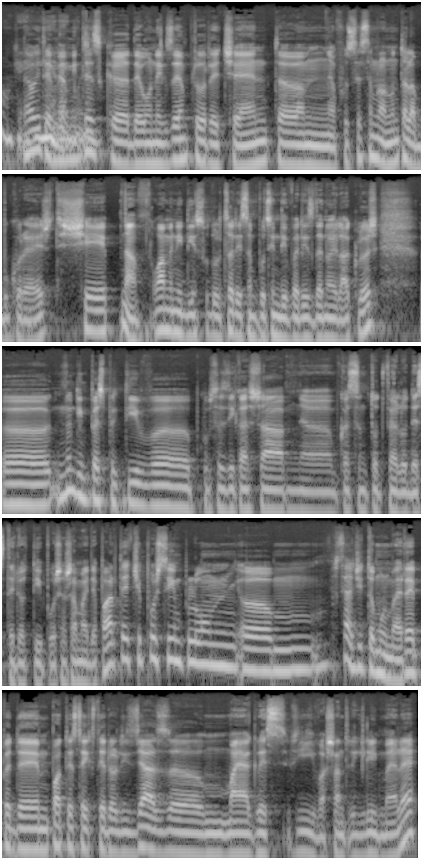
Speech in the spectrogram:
ok. Da, uite, e mi-amintesc că de un exemplu recent, um, fusesem la o nuntă la București și, na, oamenii din sudul țării sunt puțin diferiți de noi la Cluj, uh, nu din perspectivă, cum să zic așa, uh, că sunt tot felul de stereotipuri și așa mai departe, ci pur și simplu um, se agită mult mai repede, poate se exteriorizează mai agresiv, așa între ghilimele.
